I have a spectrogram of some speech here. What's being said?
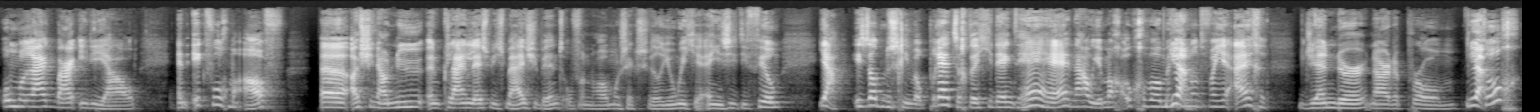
onbereikbaar ideaal. En ik vroeg me af, eh, als je nou nu een klein lesbisch meisje bent of een homoseksueel jongetje en je ziet die film, ja, is dat misschien wel prettig dat je denkt, hè, hè, nou, je mag ook gewoon met Ja. iemand van je eigen gender naar de prom, Ja. toch?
